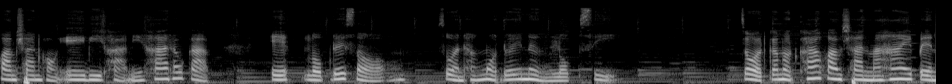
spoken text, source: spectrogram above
ความชันของ AB ค่ะมีค่าเท่ากับ x ลบด้วย 2 ส่วนทั้งหมดด้วย 1 ลบ 4 โจทย์กำหนดค่าความชันมาให้เป็น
